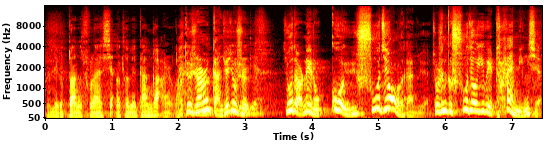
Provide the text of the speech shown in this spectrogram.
就那个段子出来显得特别尴尬，是吧？对，让人感觉就是有点有点那种过于说教的感觉，就是那个说教意味太明显，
